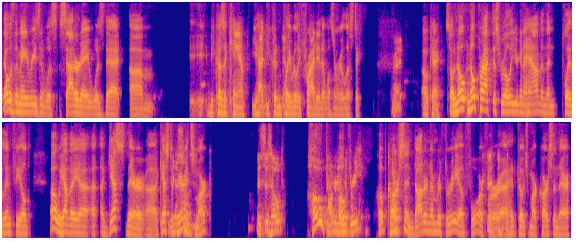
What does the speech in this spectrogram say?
that was the main reason was Saturday was that um, it, because of camp you had you couldn't play really Friday that wasn't realistic. Right. Okay, so no no practice really you're going to have, and then play Linfield. Oh, we have a a, a guest there, uh, guest yes, appearance, Mark. This is Hope. Hope, daughter number three. Hope Carson, yeah. daughter number three of four for uh, head coach Mark Carson there,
